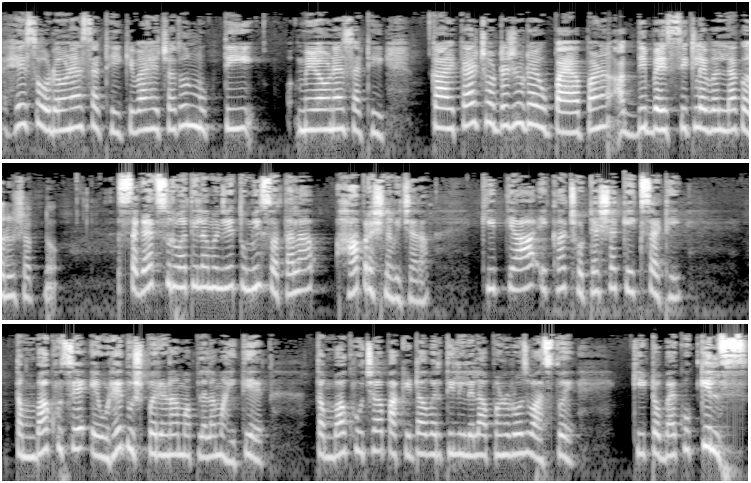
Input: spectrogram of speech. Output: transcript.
हे सोडवण्यासाठी किंवा ह्याच्यातून मुक्ती मिळवण्यासाठी काय काय छोटे छोटे उपाय आपण अगदी बेसिक लेवलला करू शकतो? सगळ्यात सुरुवातीला म्हणजे तुम्ही स्वतःला हा प्रश्न विचारा की त्या एका छोट्याशा केकसाठी तंबाखूचे एवढे दुष्परिणाम आपल्याला माहिती आहेत. तंबाखूच्या पाकिटावरती लिहिलेलं आपण रोज वाचतोय की टोबॅको किल्स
